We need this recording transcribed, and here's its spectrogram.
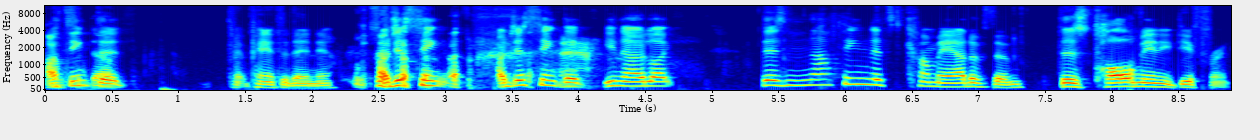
I think down. that Panther Dan now. I just think I just think that you know, like, there's nothing that's come out of them that's told me any different.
